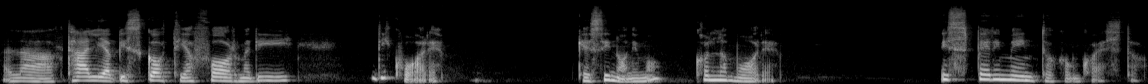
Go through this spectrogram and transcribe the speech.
la taglia biscotti a forma di, di cuore, che è sinonimo con l'amore. Esperimento con questo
